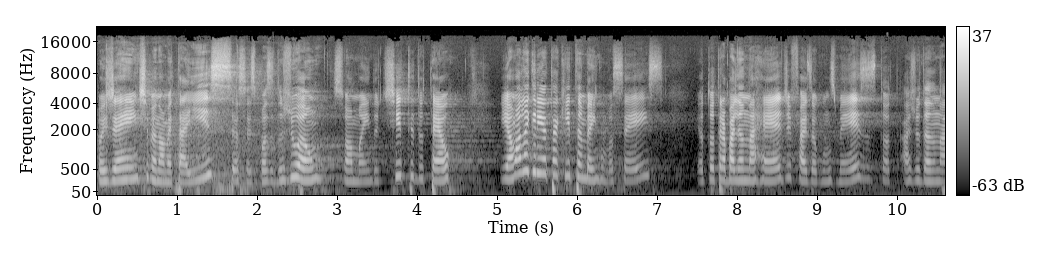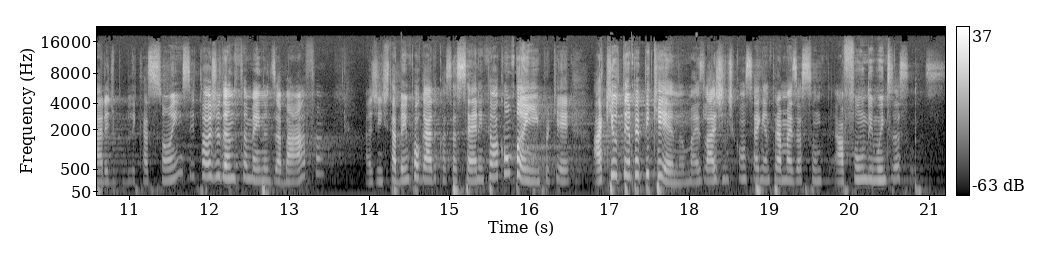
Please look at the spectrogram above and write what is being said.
Oi, gente. Meu nome é Thaís. Eu sou esposa do João. Sou a mãe do Tito e do Theo. E é uma alegria estar aqui também com vocês. Eu estou trabalhando na rede faz alguns meses. Estou ajudando na área de publicações. E estou ajudando também no Desabafa. A gente está bem empolgado com essa série, então acompanhem, porque aqui o tempo é pequeno, mas lá a gente consegue entrar mais a fundo em muitos assuntos.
